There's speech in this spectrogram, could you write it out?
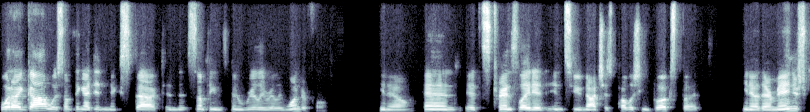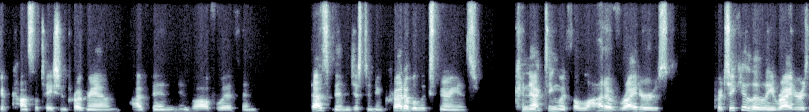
what I got was something I didn't expect, and it's something that's been really, really wonderful, you know. And it's translated into not just publishing books, but you know, their manuscript consultation program I've been involved with, and that's been just an incredible experience connecting with a lot of writers, particularly writers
